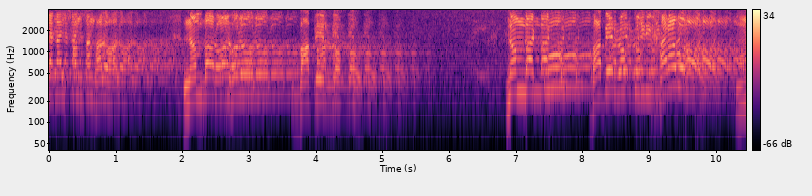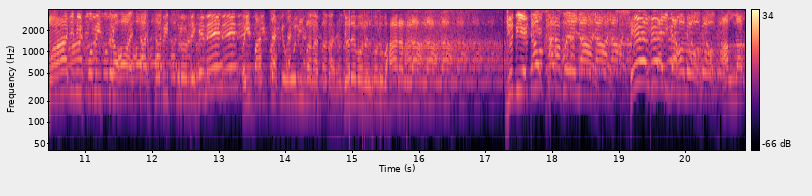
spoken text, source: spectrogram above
জায়গায় সন্তান ভালো হয়। নাম্বার ওয়ান হলো বাপের রক্ত। নাম্বার টু বাপের রক্ত যদি খারাপ হয়, মা যদি পবিত্র হয়, তার পবিত্র রেহেমে ওই বাচ্চাকে ওলি বানাতে পারে। জোরে বলুন সুভান আল্লাহ যদি এটাও খারাপ হয়ে যায়, শেষ আল্লাহর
